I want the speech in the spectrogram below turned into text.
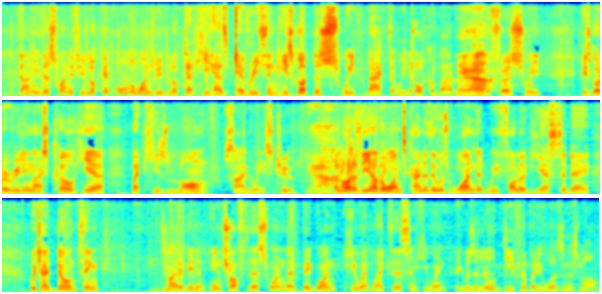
amazing. Danny, this one, if you look at all the ones we've looked at, he has everything. He's got the sweep back that we talk about right Yeah. here, the first sweep. He's got a really nice curl here, but he's long sideways too. Yeah. A lot of the other ones, kind of, there was one that we followed yesterday, which I don't think might have been an inch off this one, that big one. He went like this and he went, he was a little deeper, but he wasn't as long.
